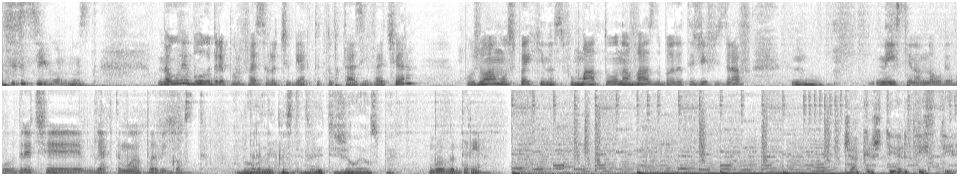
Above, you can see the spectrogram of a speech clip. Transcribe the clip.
със сигурност. Много ви благодаря, професора, че бяхте тук тази вечер. Пожелавам успехи на Сфомато, на вас да бъдете жив и здрав. Наистина много ви благодаря, че бяхте моя първи гост. Благодаря. Кристина, и ти желая успех. Благодаря. Чакащи артисти.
